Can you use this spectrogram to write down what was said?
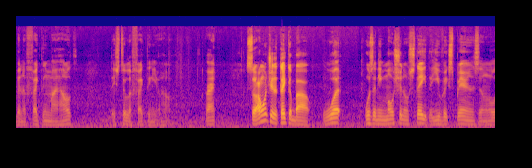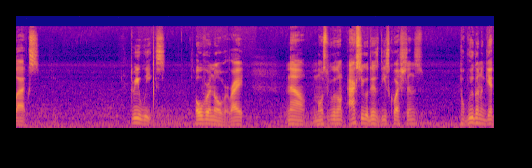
been affecting my health they're still affecting your health right so i want you to think about what was an emotional state that you've experienced in the last three weeks over and over, right? Now, most people don't ask you this, these questions, but we're gonna get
